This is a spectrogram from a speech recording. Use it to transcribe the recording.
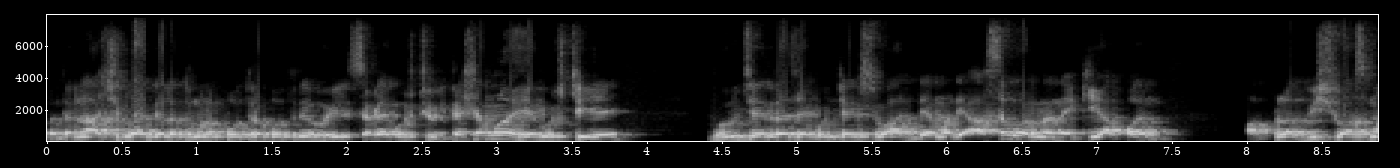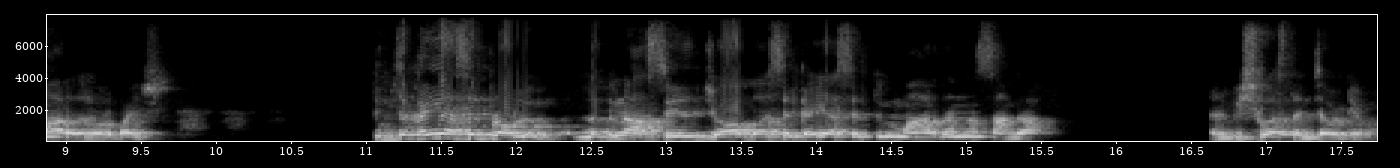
मग त्यांना आशीर्वाद दिला. तुम्हाला पोत्र पोत्री होईल. सगळ्या गोष्टी होईल. कशामुळे हे गोष्टी आहे? गुरुचैत्राच्या एकोणचाळीसव्या अध्यायामध्ये असं वर्णन आहे की आपण आपला विश्वास महाराजांवर पाहिजे. तुमचं काही असेल प्रॉब्लेम लग्न असेल जॉब असेल काही असेल तुम्ही महाराजांना सांगा आणि विश्वास त्यांच्यावर ठेवा.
